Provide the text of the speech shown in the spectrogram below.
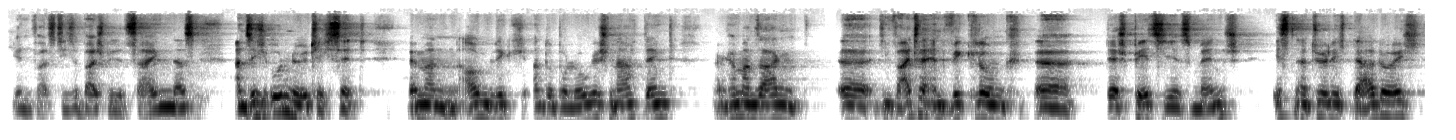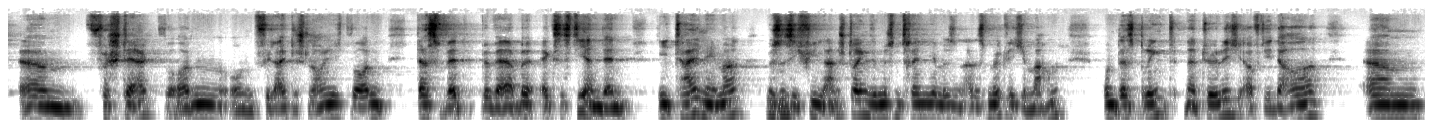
jedenfalls diese Beispiele zeigen das, an sich unnötig sind. Wenn man einen Augenblick anthropologisch nachdenkt, dann kann man sagen, äh, die Weiterentwicklung äh, der Spezies Mensch ist natürlich dadurch ähm, verstärkt worden und vielleicht beschleunigt worden, dass Wettbewerbe existieren. Denn die Teilnehmer müssen sich viel anstrengen, sie müssen trainieren, müssen alles Mögliche machen. Und das bringt natürlich auf die Dauer ähm,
